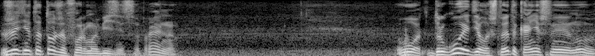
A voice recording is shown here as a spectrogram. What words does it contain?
Жизнь это тоже форма бизнеса, правильно? Вот. Другое дело, что это, конечно, ну,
